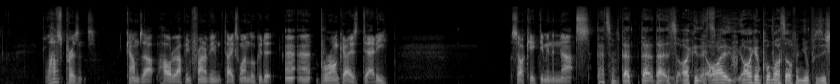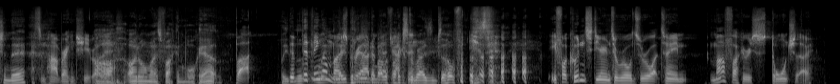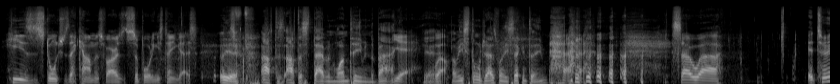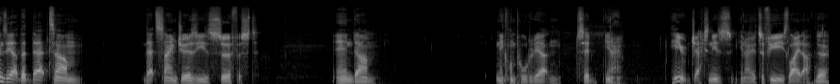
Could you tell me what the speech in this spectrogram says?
Loves presents. Comes up, hold it up in front of him, takes one look at it. Uh-uh, Broncos, daddy. So I kicked him in the nuts. That's a, that that that's I can I I can put myself in your position there. That's some heartbreaking shit right there. Oh, I'd almost fucking walk out. But Leave the, the thing I'm most leave- proud the about Jackson to raise himself. is if I couldn't steer him towards the right team, motherfucker is staunch though. He is as staunch as they come as far as supporting his team goes. yeah, after after stabbing one team in the back. Yeah, yeah. well. I mean, he's staunch as for his second team. So uh, it turns out that that um, that same jersey is surfaced, and um, Nicklin pulled it out and said, you know, here Jackson is, you know, it's a few years later. Yeah,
